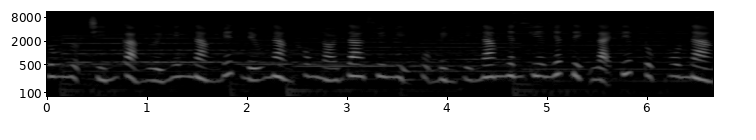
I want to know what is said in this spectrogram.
Dung ngược chín cả người nhưng nàng biết nếu nàng không nói ra suy nghĩ của mình thì nam nhân kia nhất định lại tiếp tục hôn nàng.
